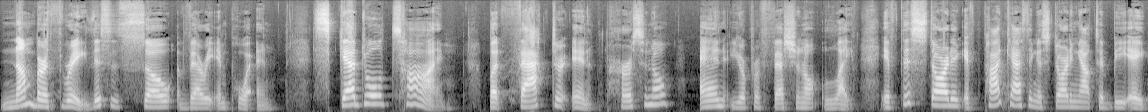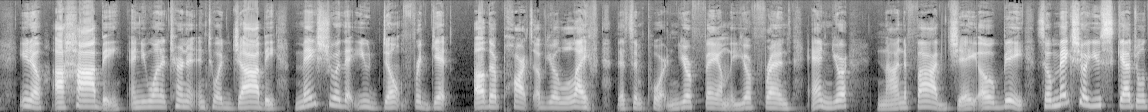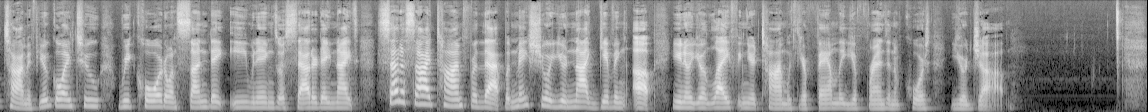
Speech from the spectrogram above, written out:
Number three, this is so very important. Schedule time, but factor in personal and your professional life. If this starting, if podcasting is starting out to be a, you know, a hobby and you want to turn it into a jobby, make sure that you don't forget other parts of your life that's important, your family, your friends, and your 9 to 5 job so make sure you schedule time if you're going to record on sunday evenings or saturday nights set aside time for that but make sure you're not giving up you know your life and your time with your family your friends and of course your job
